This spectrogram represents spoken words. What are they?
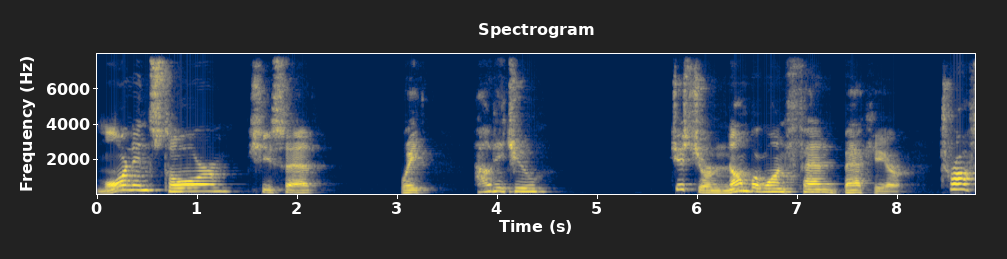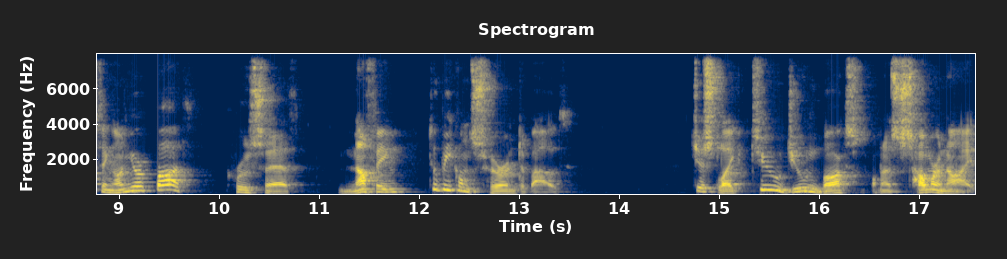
Morning, Storm, she said. Wait, how did you? Just your number one fan back here, drafting on your butt, Cruz said. Nothing to be concerned about. Just like two June bugs on a summer night,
